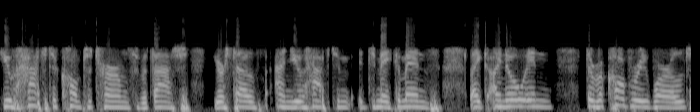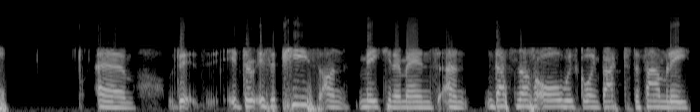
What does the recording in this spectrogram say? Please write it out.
You have to come to terms with that yourself, and you have to to make amends. Like I know in the recovery world. Um, the, there is a piece on making amends, and that's not always going back to the family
